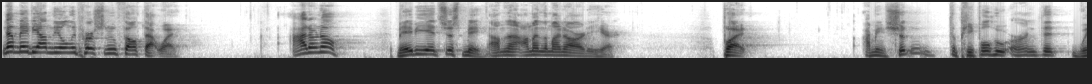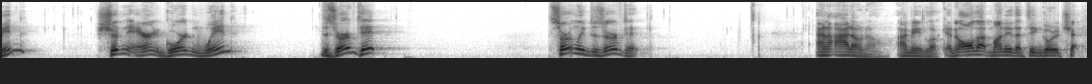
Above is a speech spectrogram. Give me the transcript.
Now, maybe I'm the only person who felt that way. I don't know. Maybe it's just me. I'm, not, I'm in the minority here. But, I mean, shouldn't the people who earned it win? Shouldn't Aaron Gordon win? Deserved it. Certainly deserved it. And I don't know. I mean, look, and all that money that didn't go to charity.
